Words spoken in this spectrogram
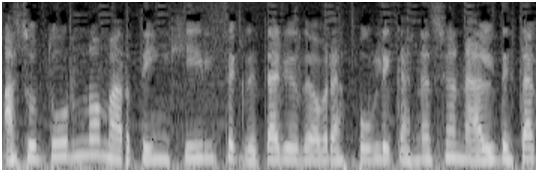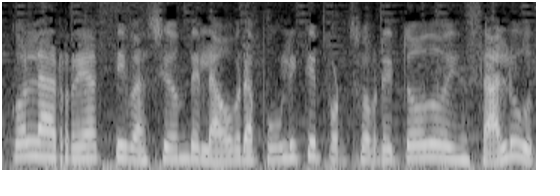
A su turno, Martín Gil, secretario de Obras Públicas Nacional, destacó la reactivación de la obra pública y por sobre todo en salud,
